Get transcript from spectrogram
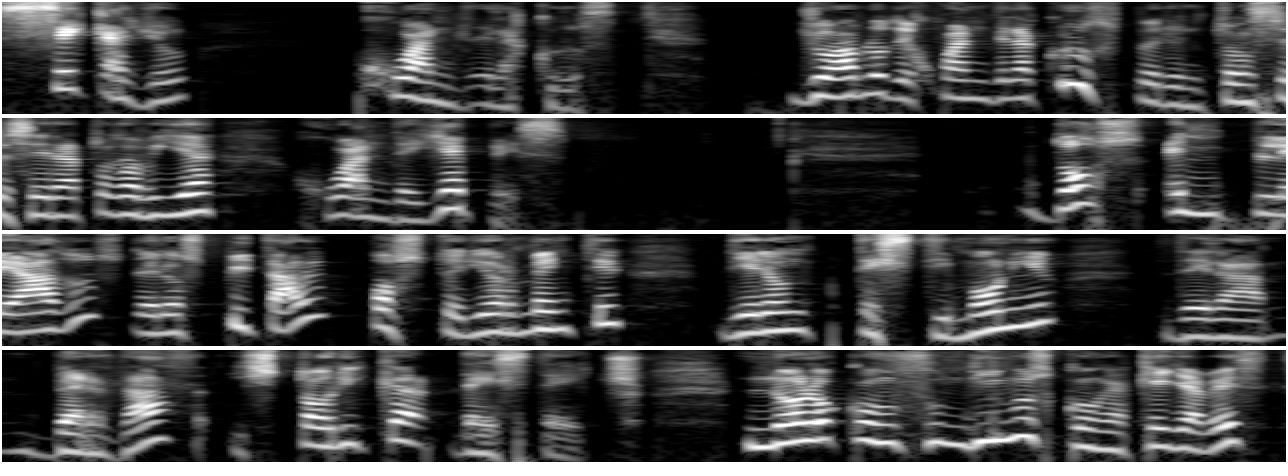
se cayó Juan de la Cruz. Yo hablo de Juan de la Cruz, pero entonces era todavía Juan de Yepes dos empleados del hospital posteriormente dieron testimonio de la verdad histórica de este hecho. No lo confundimos con aquella vez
